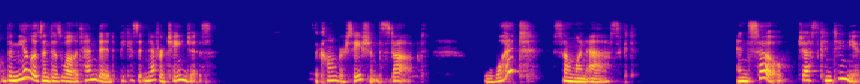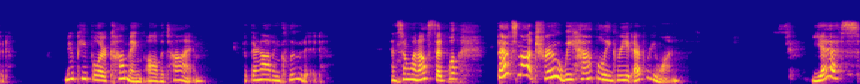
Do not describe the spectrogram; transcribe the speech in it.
the meal isn't as well attended because it never changes. The conversation stopped. What? Someone asked. And so Jess continued. New people are coming all the time, but they're not included. And someone else said, Well, that's not true. We happily greet everyone. Yes,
